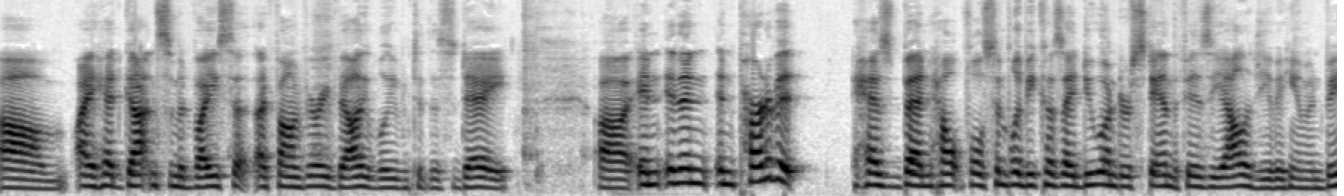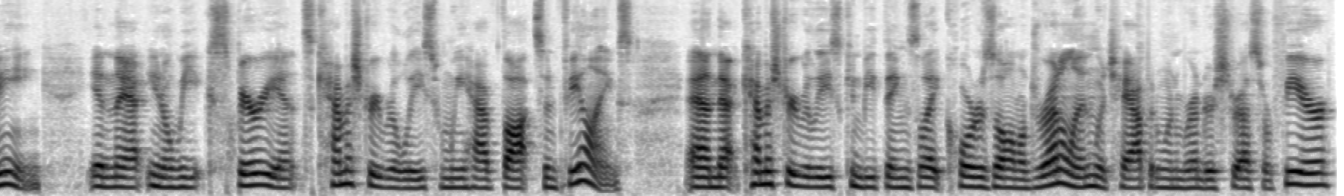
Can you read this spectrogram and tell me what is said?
um, I had gotten some advice that I found very valuable even to this day. Uh, and and then and part of it has been helpful simply because I do understand the physiology of a human being in that, you know, we experience chemistry release when we have thoughts and feelings. And that chemistry release can be things like cortisol and adrenaline, which happen when we're under stress or fear.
